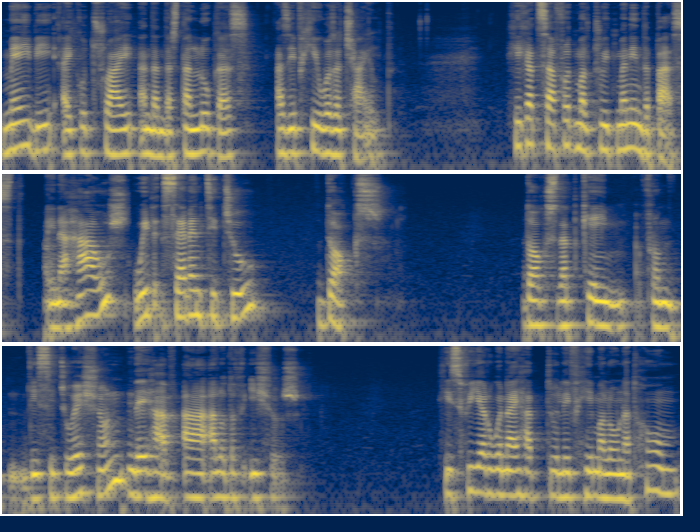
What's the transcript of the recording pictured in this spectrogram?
Maybe I could try and understand Lucas as if he was a child. He had suffered maltreatment in the past in a house with 72 dogs. Dogs that came from this situation, they have uh, a lot of issues. His fear when I had to leave him alone at home,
